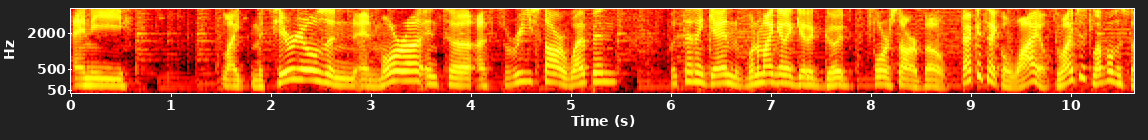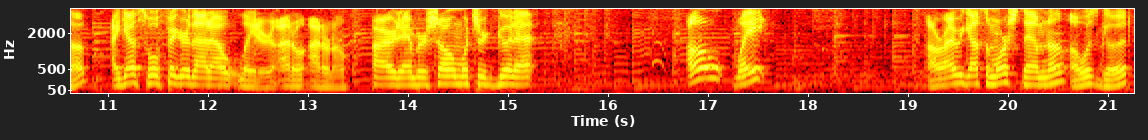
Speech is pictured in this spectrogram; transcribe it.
any, like, materials and, and Mora into a three-star weapon. But then again, when am I gonna get a good four-star bow? That could take a while. Do I just level this up? I guess we'll figure that out later. I don't I don't know. All right, Amber, show them what you're good at. Oh, wait. All right, we got some more stamina. Oh, Always good.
